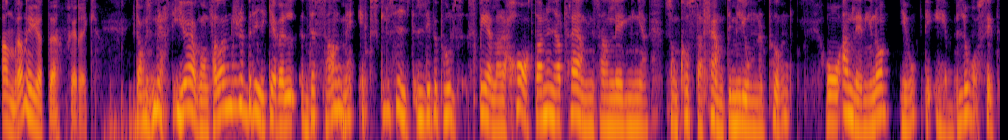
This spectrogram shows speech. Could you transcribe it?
andra nyheter, Fredrik? Dagens mest iögonfallande rubrik är väl The Sun med exklusivt Liverpools spelare hatar nya träningsanläggningen som kostar 50 miljoner pund. Och anledningen då? Jo, det är blåsigt,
